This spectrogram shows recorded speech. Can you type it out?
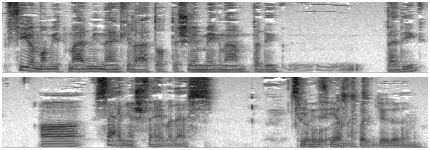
film, amit már mindenki látott, és én még nem, pedig, pedig a Szárnyas fejvadász című Hú, filmet. Azt, hogy gyűlölöm.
